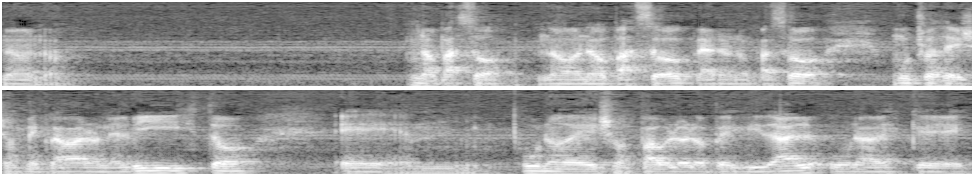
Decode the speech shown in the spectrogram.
no, no. No pasó, no, no pasó, claro, no pasó. Muchos de ellos me clavaron el visto. Eh, uno de ellos, Pablo López Vidal, una vez que,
